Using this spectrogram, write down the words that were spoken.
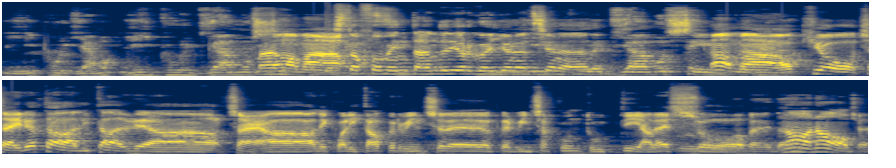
li purghiamo, li purghiamo Ma sempre. no, ma- io sto fomentando di orgoglio Li nazionale. purghiamo sempre. No, ma occhio, cioè in realtà l'Italia cioè, ha le qualità per vincere, per vincere con tutti. Adesso, No, vabbè, dai. no, no, Cioè,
